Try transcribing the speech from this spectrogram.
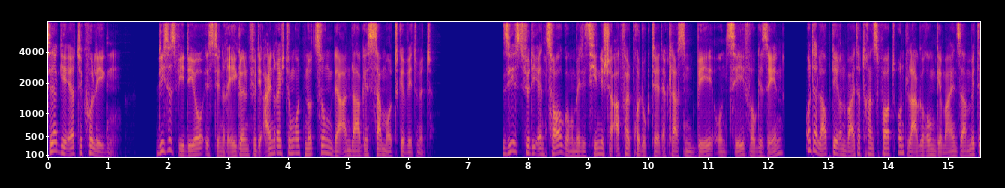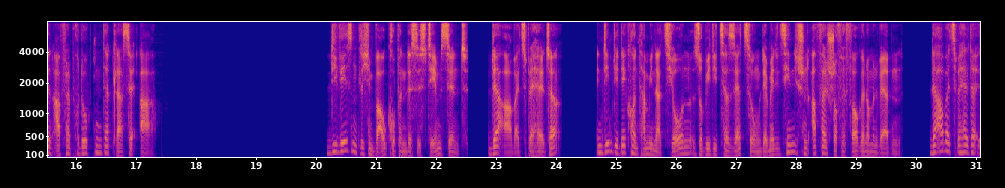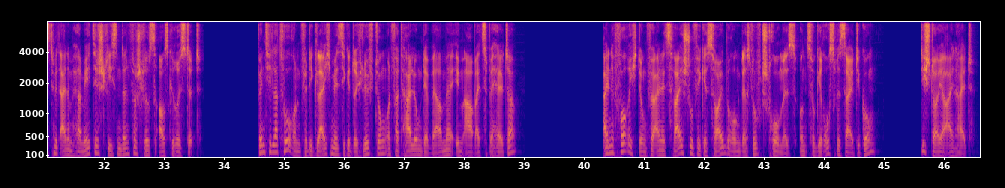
Sehr geehrte Kollegen, dieses Video ist den Regeln für die Einrichtung und Nutzung der Anlage Samot gewidmet. Sie ist für die Entsorgung medizinischer Abfallprodukte der Klassen B und C vorgesehen und erlaubt deren Weitertransport und Lagerung gemeinsam mit den Abfallprodukten der Klasse A. Die wesentlichen Baugruppen des Systems sind der Arbeitsbehälter, in dem die Dekontamination sowie die Zersetzung der medizinischen Abfallstoffe vorgenommen werden. Der Arbeitsbehälter ist mit einem hermetisch schließenden Verschluss ausgerüstet. Ventilatoren für die gleichmäßige Durchlüftung und Verteilung der Wärme im Arbeitsbehälter, eine Vorrichtung für eine zweistufige Säuberung des Luftstromes und zur Geruchsbeseitigung, die Steuereinheit.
